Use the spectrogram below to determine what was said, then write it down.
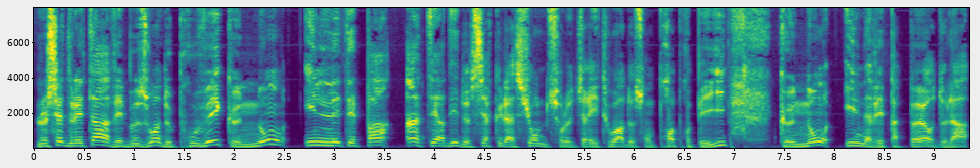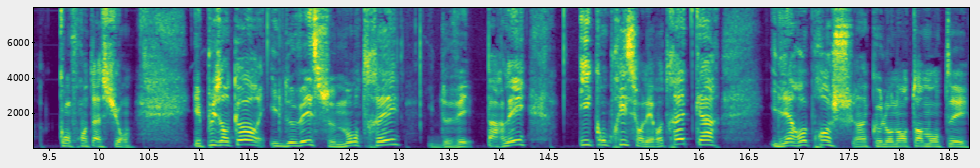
le chef de l'État avait besoin de prouver que non, il n'était pas interdit de circulation sur le territoire de son propre pays, que non, il n'avait pas peur de la confrontation. Et plus encore, il devait se montrer, il devait parler, y compris sur les retraites, car il y a un reproche hein, que l'on entend monter.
